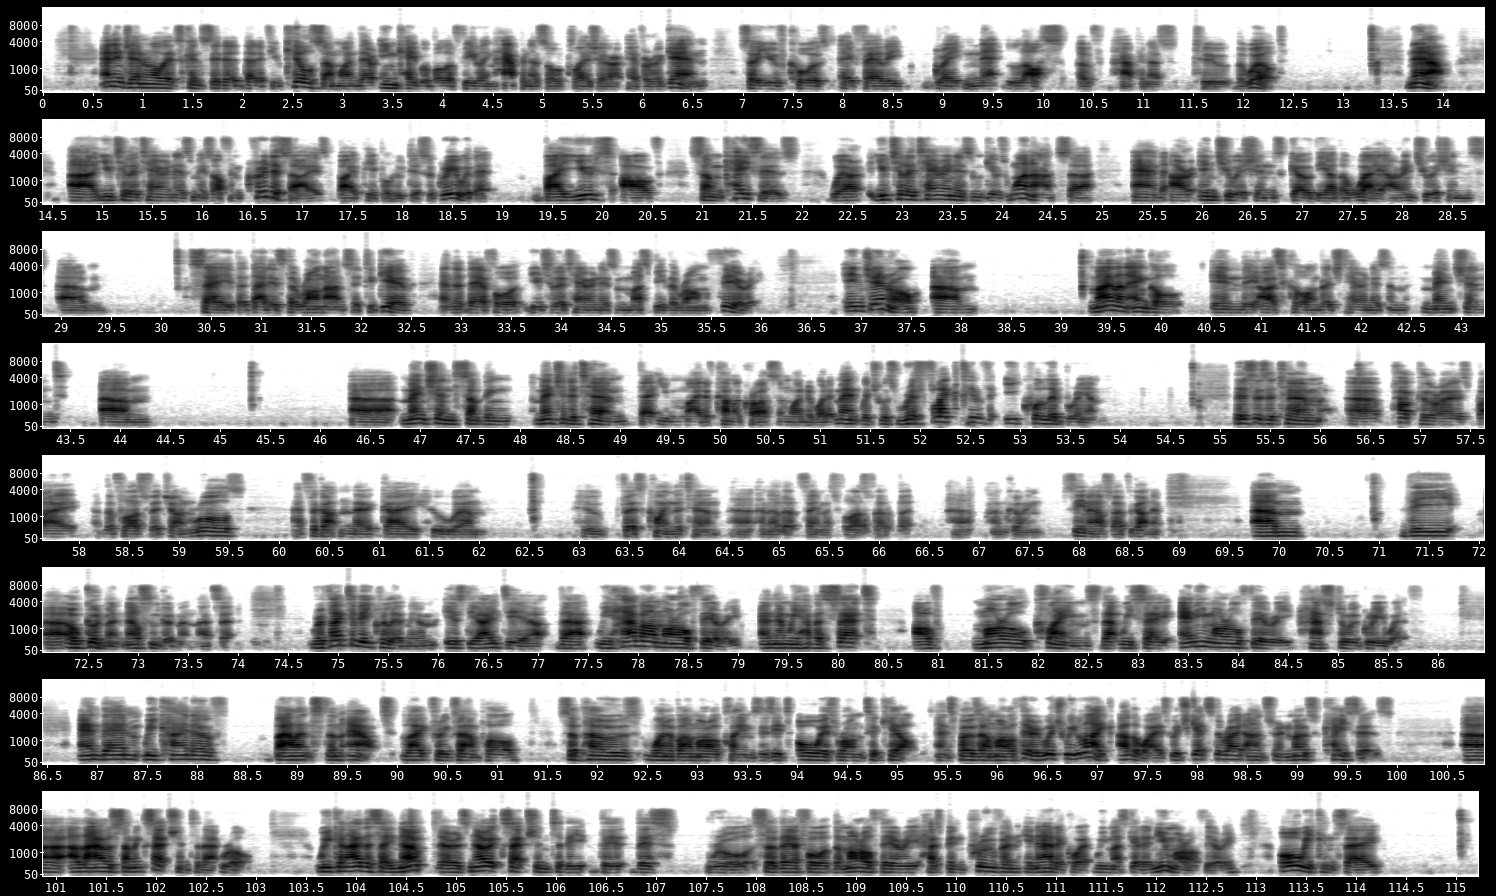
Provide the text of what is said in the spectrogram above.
And in general, it's considered that if you kill someone, they're incapable of feeling happiness or pleasure ever again. So you've caused a fairly great net loss of happiness to the world. Now, uh, utilitarianism is often criticized by people who disagree with it by use of some cases where utilitarianism gives one answer and our intuitions go the other way. Our intuitions um, say that that is the wrong answer to give and that therefore utilitarianism must be the wrong theory. In general, um, Mylan Engel in the article on vegetarianism mentioned um, uh, mentioned something, mentioned a term that you might have come across and wondered what it meant, which was reflective equilibrium. This is a term uh, popularized by the philosopher John Rawls. I've forgotten the guy who um, who first coined the term, uh, another famous philosopher, but uh, I'm going senile, so I've forgotten it. Um, the uh, oh Goodman, Nelson Goodman, that's it. Reflective equilibrium is the idea that we have our moral theory and then we have a set of moral claims that we say any moral theory has to agree with. And then we kind of balance them out. Like, for example, suppose one of our moral claims is it's always wrong to kill. And suppose our moral theory, which we like otherwise, which gets the right answer in most cases, uh, allows some exception to that rule we can either say, no, there is no exception to the, the, this rule, so therefore the moral theory has been proven inadequate, we must get a new moral theory, Or we can say,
